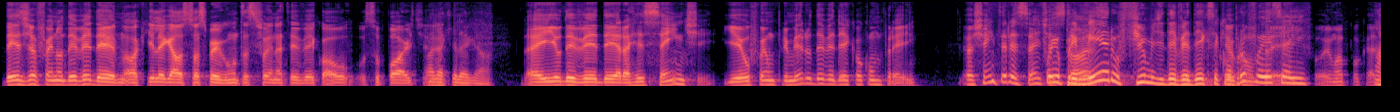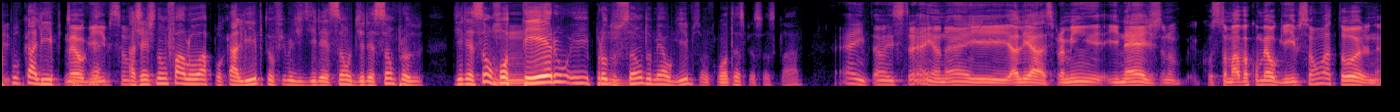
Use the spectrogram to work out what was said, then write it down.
Desde já foi no DVD. Ó, que legal, suas perguntas foi na TV, qual o suporte. Olha né? que legal. Daí o DVD era recente e eu foi um primeiro DVD que eu comprei. Eu achei interessante Foi o primeiro filme de DVD que você que comprou? Foi esse comprei. aí. Foi um apocalipse. Apocalipto. Mel né? Gibson. A gente não falou Apocalipto, um filme de direção, direção, produ- direção, Uhum. roteiro e produção do Mel Gibson, com outras pessoas, claro. É, então é estranho, né? E, aliás, pra mim, inédito. Costumava com Mel Gibson, o ator, né?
